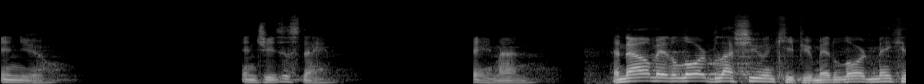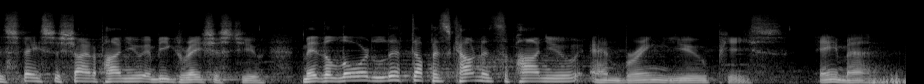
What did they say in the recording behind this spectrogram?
in you. In Jesus' name, amen. And now may the Lord bless you and keep you. May the Lord make his face to shine upon you and be gracious to you. May the Lord lift up his countenance upon you and bring you peace. Amen.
